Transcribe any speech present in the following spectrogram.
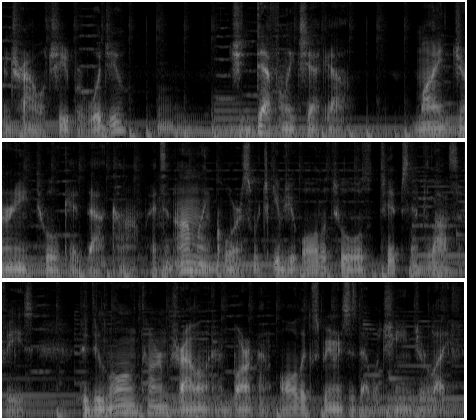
and travel cheaper, would you? You should definitely check out myjourneytoolkit.com. It's an online course which gives you all the tools, tips, and philosophies to do long term travel and embark on all the experiences that will change your life.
